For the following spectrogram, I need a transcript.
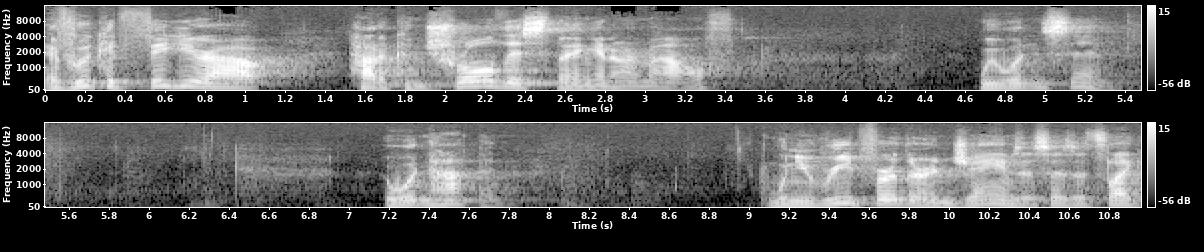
If we could figure out how to control this thing in our mouth, we wouldn't sin. It wouldn't happen. When you read further in James, it says it's like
